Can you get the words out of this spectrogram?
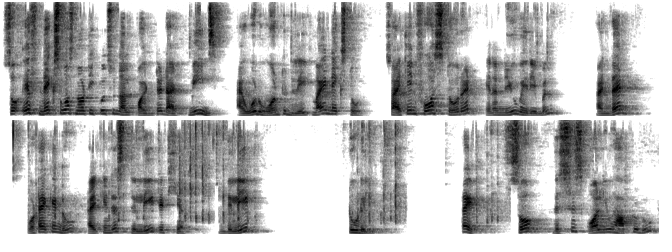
So if next was not equal to null pointer that means i would want to delete my next node so i can first store it in a new variable and then what i can do i can just delete it here. Delete to delete. Right. So this is all you have to do.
